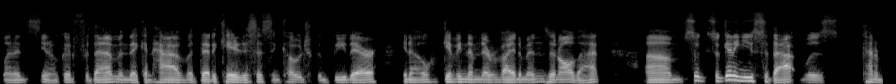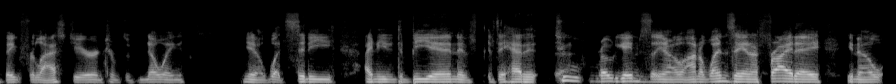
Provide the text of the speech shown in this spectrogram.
when it's you know good for them, and they can have a dedicated assistant coach who can be there, you know, giving them their vitamins and all that. Um, so so getting used to that was kind of big for last year in terms of knowing you know what city I needed to be in. If if they had two road games, you know, on a Wednesday and a Friday, you know,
